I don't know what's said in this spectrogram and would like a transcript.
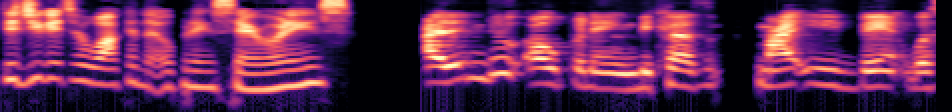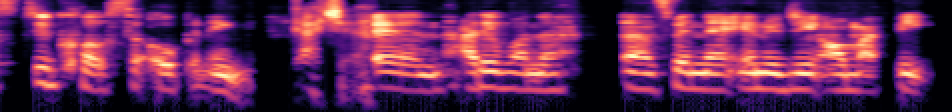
Did you get to walk in the opening ceremonies? I didn't do opening because my event was too close to opening. Gotcha. And I didn't want to uh, spend that energy on my feet.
